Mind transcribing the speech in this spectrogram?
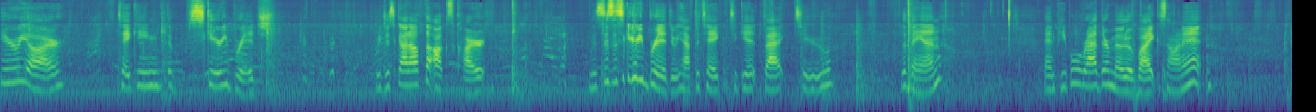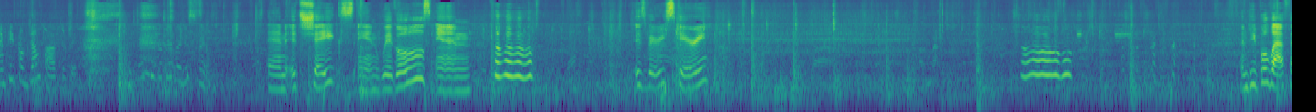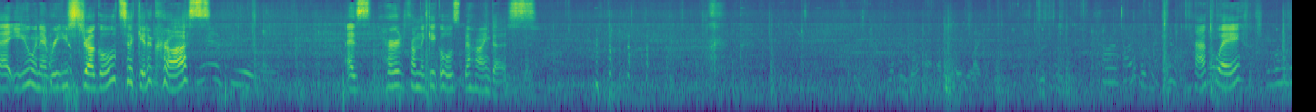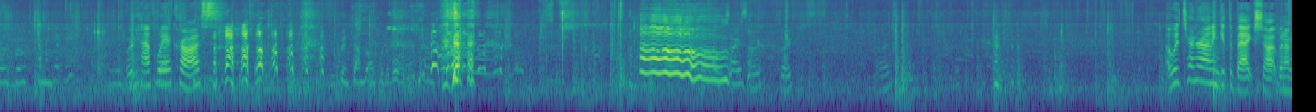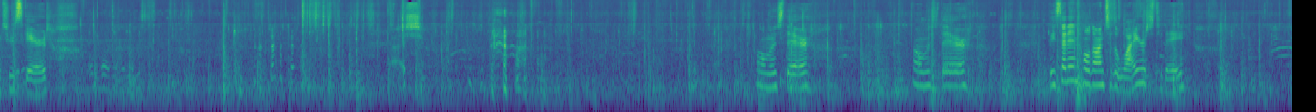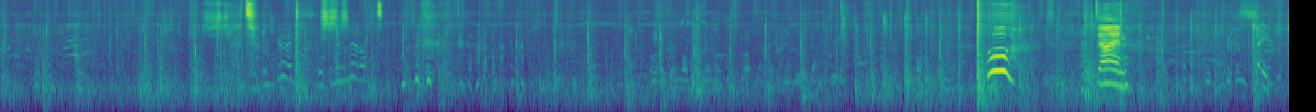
Here we are, taking the scary bridge. We just got off the ox cart. This is a scary bridge we have to take to get back to the van. And people ride their motorbikes on it. And people jump off of it. and it shakes and wiggles and oh, is very scary. Oh. And people laugh at you whenever you struggle to get across. As heard from the giggles behind us. Halfway. We're halfway across. Oh. oh! Sorry, sorry, sorry. I would turn around and get the back shot, but I'm too scared. Gosh. Almost there. Almost there. At least I didn't hold on to the wires today. Shit. It's good. Stick them in the middle. Whew. Done. Safe.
